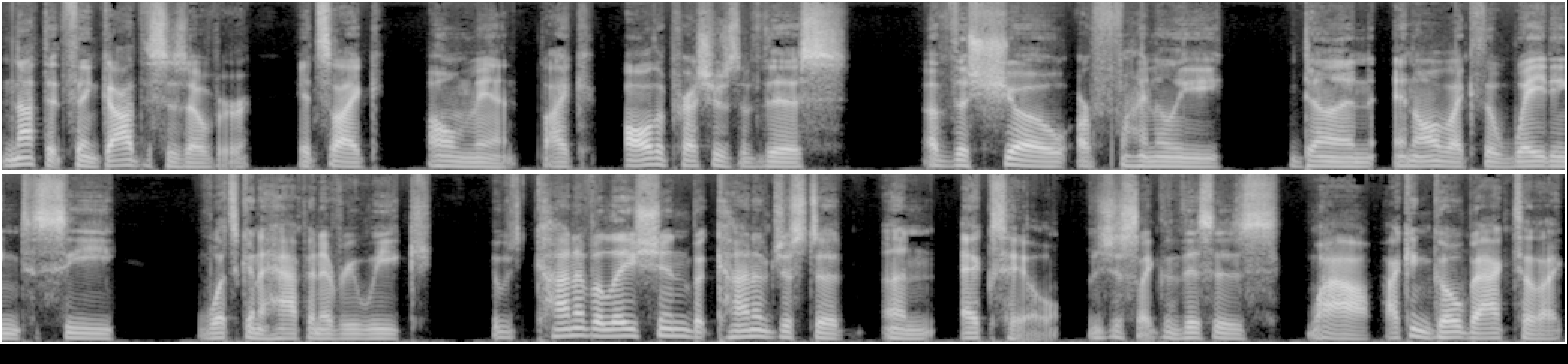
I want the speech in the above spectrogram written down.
Not that thank God this is over. It's like, oh man, like all the pressures of this, of the show are finally done and all like the waiting to see what's going to happen every week. It was kind of elation, but kind of just a, an exhale. It's just like, this is, wow, I can go back to like,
